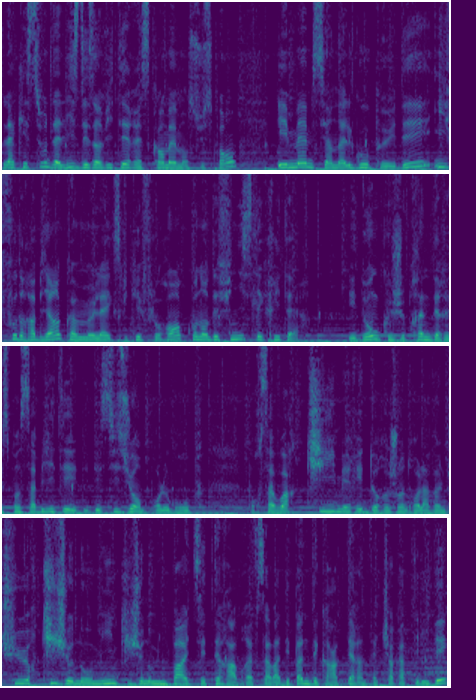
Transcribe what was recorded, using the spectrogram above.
La question de la liste des invités reste quand même en suspens, et même si un algo peut aider, il faudra bien, comme l'a expliqué Florent, qu'on en définisse les critères. Et donc que je prenne des responsabilités, des décisions pour le groupe, pour savoir qui mérite de rejoindre l'aventure, qui je nomine, qui je nomine pas, etc. Bref, ça va dépendre des caractères en fait, chaque capté l'idée.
